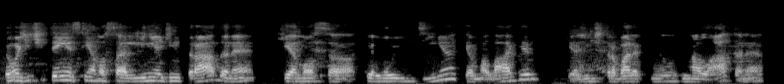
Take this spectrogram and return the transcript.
Então a gente tem assim a nossa linha de entrada, né, que é a nossa que é a Oidinha, que é uma lager, que a gente trabalha com na lata, né,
